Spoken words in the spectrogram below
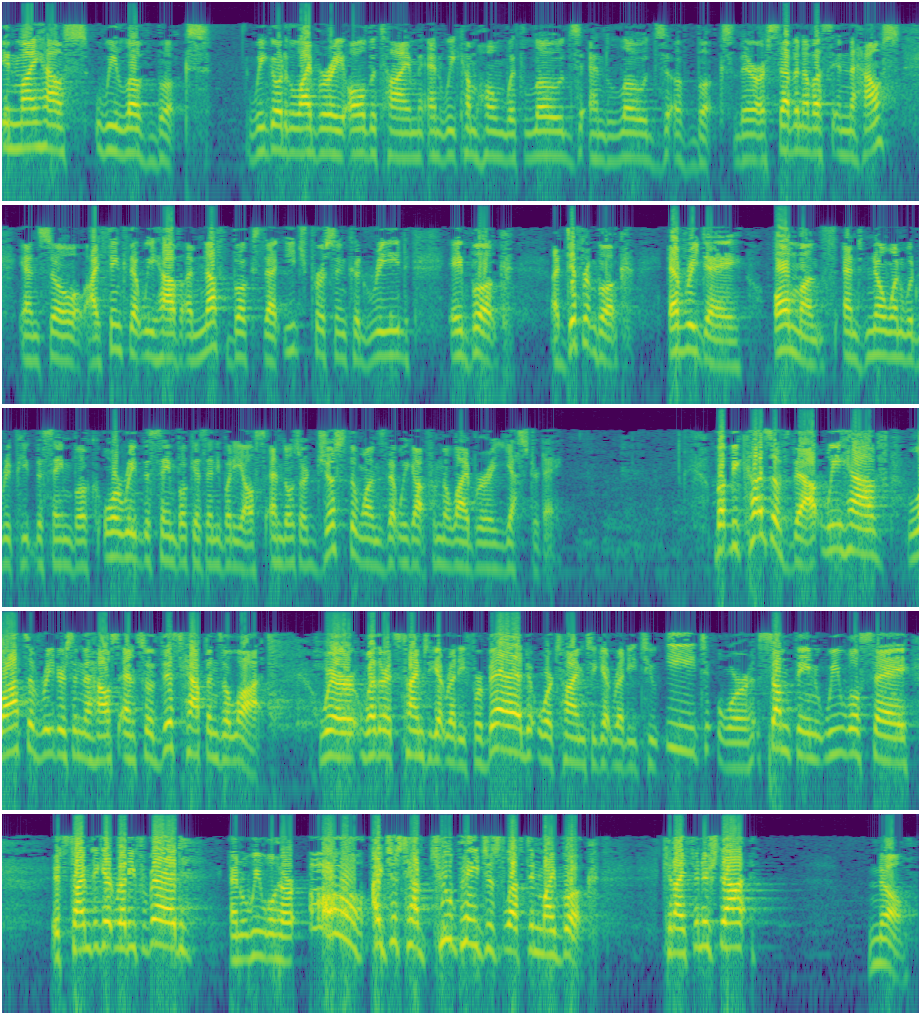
In my house, we love books. We go to the library all the time and we come home with loads and loads of books. There are seven of us in the house and so I think that we have enough books that each person could read a book, a different book, every day, all month, and no one would repeat the same book or read the same book as anybody else. And those are just the ones that we got from the library yesterday. But because of that, we have lots of readers in the house, and so this happens a lot. Where, whether it's time to get ready for bed, or time to get ready to eat, or something, we will say, it's time to get ready for bed, and we will hear, oh, I just have two pages left in my book. Can I finish that? No.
